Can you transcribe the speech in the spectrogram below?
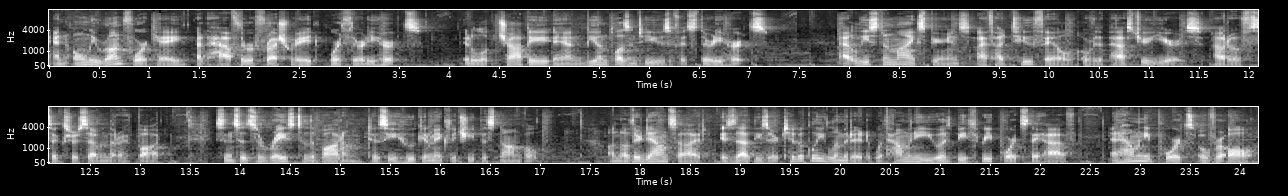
and only run 4K at half the refresh rate or 30 Hz. It'll look choppy and be unpleasant to use if it's 30 Hz. At least in my experience, I've had two fail over the past few years out of six or seven that I've bought, since it's a race to the bottom to see who can make the cheapest dongle. Another downside is that these are typically limited with how many USB 3 ports they have and how many ports overall,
